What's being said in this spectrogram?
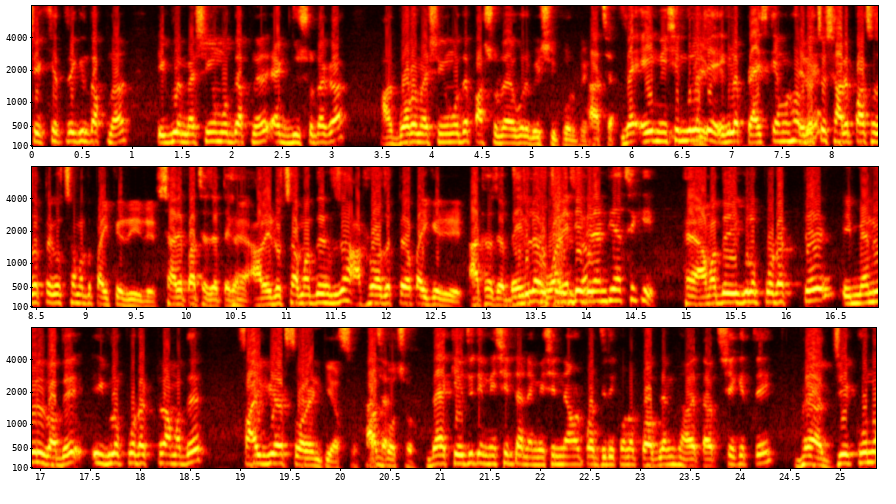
সেক্ষেত্রে কিন্তু আপনার এগুলো মেশিং এর মধ্যে আপনার এক দুশো টাকা আর বড় মেশিং এর মধ্যে পাঁচশো টাকা করে বেশি পড়বে। আচ্ছা এই মেশিনগুলো যে এগুলো প্রাইস কেমন হবে? এটা হচ্ছে সাড়ে পাঁচ হাজার টাকা হচ্ছে আমাদের পাইকারি রেট সাড়ে পাঁচ হাজার টাকা। হ্যাঁ আর এটা হচ্ছে আমাদের হচ্ছে আঠারো হাজার টাকা পাইকারি রেট আট হাজার এগুলো ওয়ারেন্টি গ্যারান্টি আছে কি? হ্যাঁ আমাদের এইগুলো প্রোডাক্টে এই ম্যানুয়াল বাদে এইগুলো প্রোডাক্টের আমাদের ফাইভ ইয়ার্স ওয়ারেন্টি আছে পাঁচ আচ্ছা। বছর। ভাই কেউ যদি মেশিনটা নেয় মেশিন নেওয়ার পর যদি কোনো প্রবলেম হয় তাহলে সেক্ষেত্রে? ভাইয়া যে কোনো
